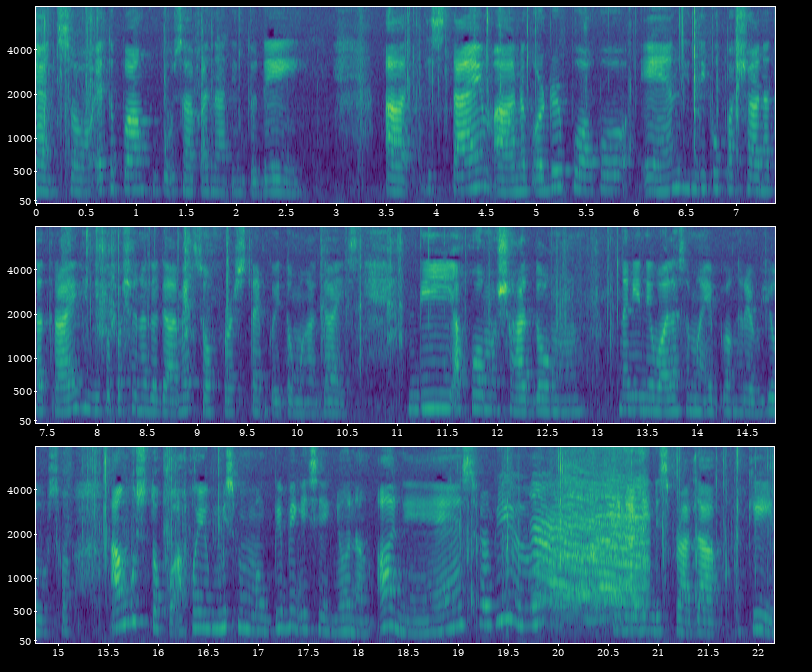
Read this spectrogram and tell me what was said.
Yan. So, ito po ang pag-uusapan natin today. At this time, uh, nag-order po ako and hindi ko pa siya natatry, hindi ko pa siya nagagamit. So, first time ko itong mga guys. Hindi ako masyadong naniniwala sa mga ibang review. So, ang gusto ko, ako yung mismo magbibigay sa inyo ng honest review regarding this product. Okay.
